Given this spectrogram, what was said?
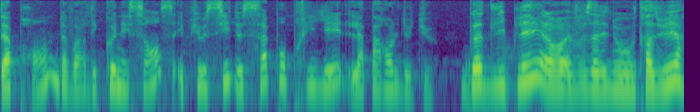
d'apprendre, d'avoir des connaissances et puis aussi de s'approprier la parole de Dieu. Godly Play, alors vous allez nous traduire?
